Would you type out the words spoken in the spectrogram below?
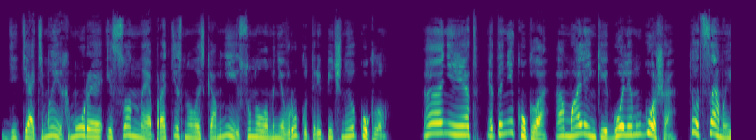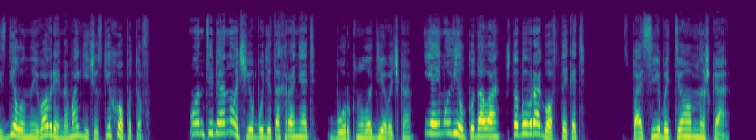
Дитя тьмы, хмурая и сонная, протиснулась ко мне и сунула мне в руку тряпичную куклу. «А нет, это не кукла, а маленький голем Гоша, тот самый, сделанный во время магических опытов». «Он тебя ночью будет охранять», — буркнула девочка. «Я ему вилку дала, чтобы врагов тыкать». «Спасибо, темнышка!»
